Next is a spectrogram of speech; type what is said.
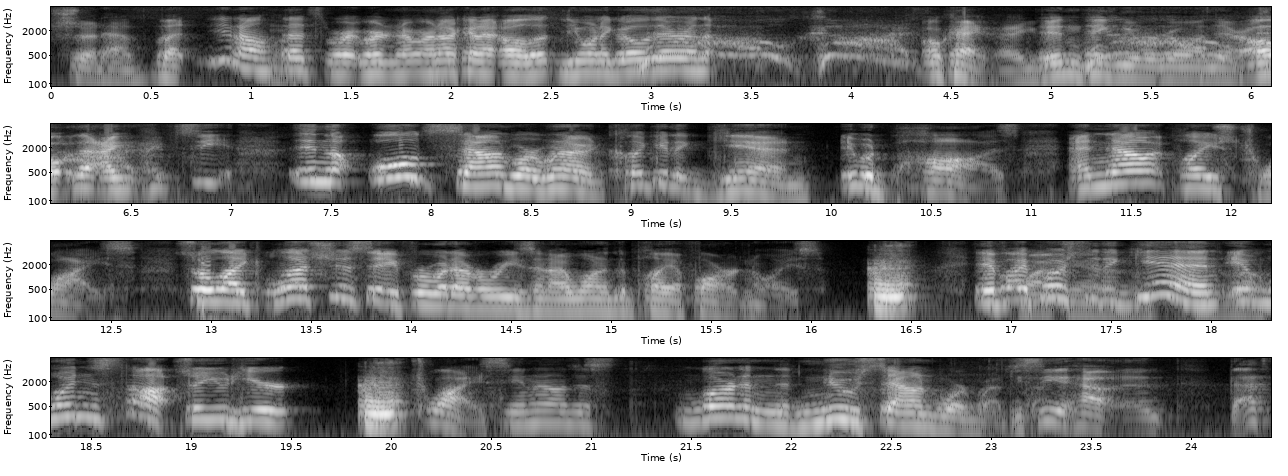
should have. But, you know, that's we're, we're, we're not going to. Oh, do you want to go there? In the, okay, I didn't think we were going there. Oh, I, I see. In the old soundboard, when I would click it again, it would pause. And now it plays twice. So, like, let's just say for whatever reason I wanted to play a fart noise. If I pushed it it? again, it wouldn't stop. So you'd hear twice. You know, just learning the new soundboard website. You see how uh, that's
